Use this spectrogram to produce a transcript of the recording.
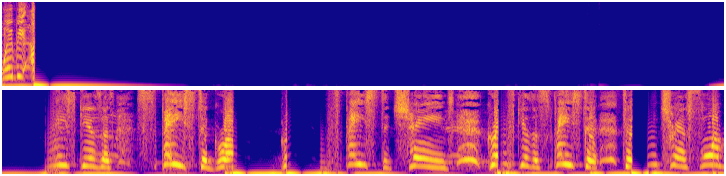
We be Grace gives us space to grow. Space to change. Grace gives us space to, to be transformed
